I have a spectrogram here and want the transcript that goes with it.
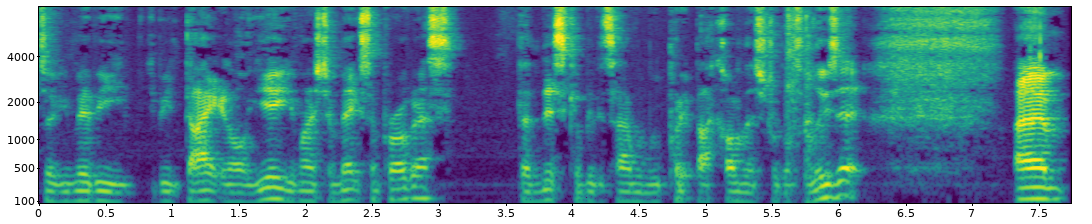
So you maybe you've been dieting all year, you managed to make some progress. Then this can be the time when we put it back on and then struggle to lose it. Um,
